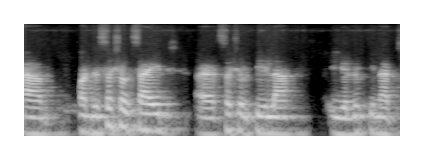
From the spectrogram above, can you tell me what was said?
Um, on the social side, uh, social pillar, you're looking at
